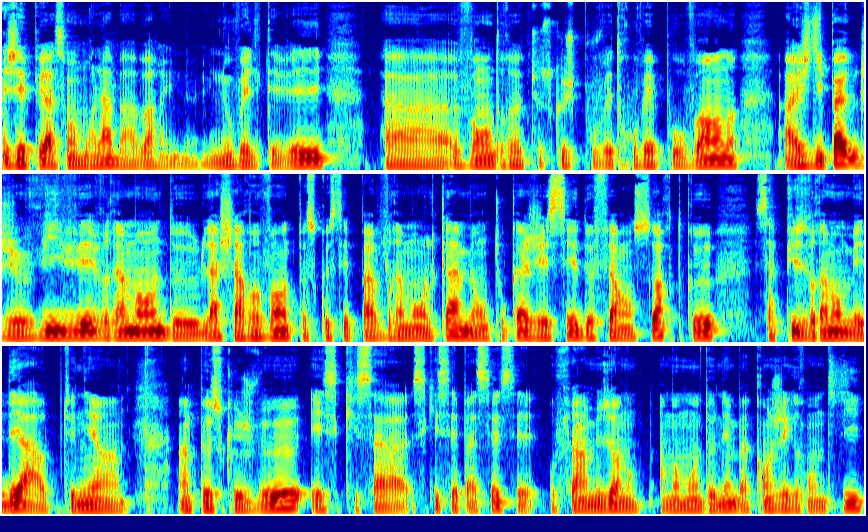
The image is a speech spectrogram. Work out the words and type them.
J'ai pu à ce moment-là bah, avoir une, une nouvelle TV, euh, vendre tout ce que je pouvais trouver pour vendre. Euh, je dis pas que je vivais vraiment de l'achat-revente parce que c'est pas vraiment le cas, mais en tout cas, j'essaie de faire en sorte que ça puisse vraiment m'aider à obtenir un, peu ce que je veux. Et ce qui, ça, ce qui s'est passé, c'est au fur et à mesure, donc à un moment donné, bah, quand j'ai grandi,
